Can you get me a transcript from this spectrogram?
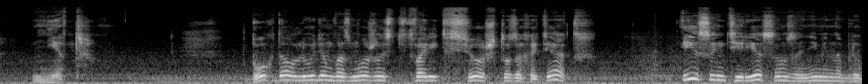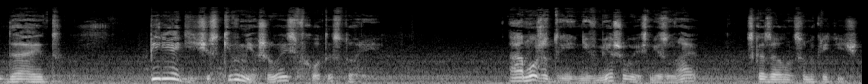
– нет. Бог дал людям возможность творить все, что захотят, и с интересом за ними наблюдает, периодически вмешиваясь в ход истории. «А может, и не вмешиваясь, не знаю», — сказал он самокритично.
